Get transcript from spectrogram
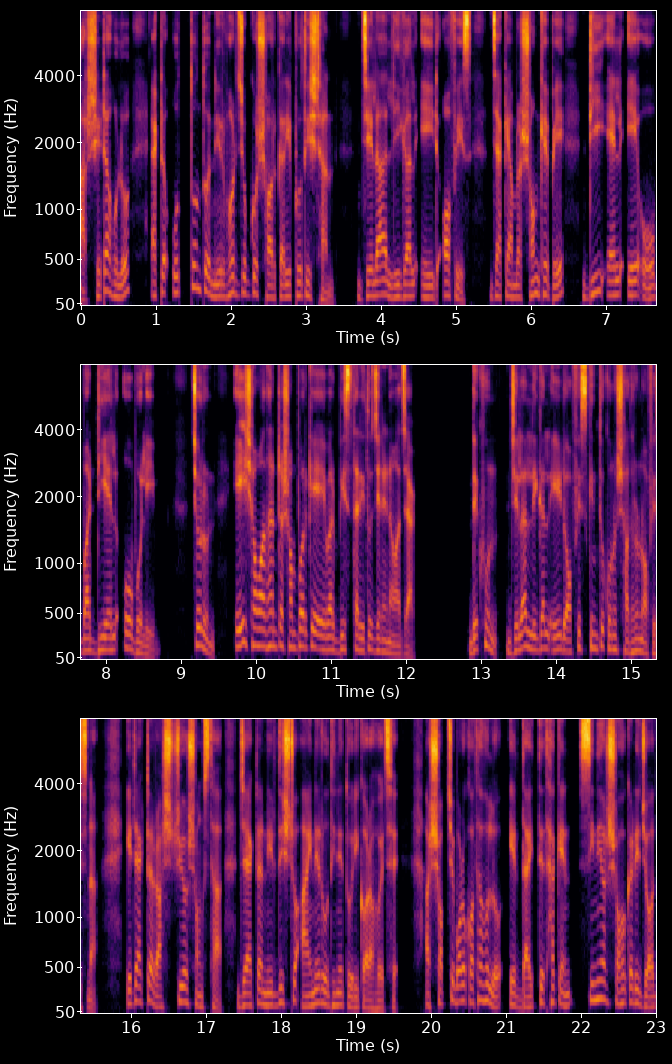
আর সেটা হলো একটা অত্যন্ত নির্ভরযোগ্য সরকারি প্রতিষ্ঠান, জেলা লিগাল এইড অফিস, যাকে আমরা সংক্ষেপে ডিএলএও বা ডিএলও বলি। চলুন, এই সমাধানটা সম্পর্কে এবার বিস্তারিত জেনে নেওয়া যাক। দেখুন, জেলা লিগ্যাল এইড অফিস কিন্তু কোনো সাধারণ অফিস না। এটা একটা রাষ্ট্রীয় সংস্থা যা একটা নির্দিষ্ট আইনের অধীনে তৈরি করা হয়েছে। আর সবচেয়ে বড় কথা হলো, এর দায়িত্বে থাকেন সিনিয়র সহকারী জজ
